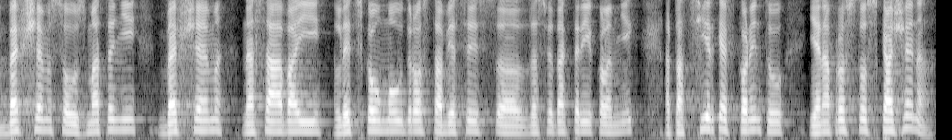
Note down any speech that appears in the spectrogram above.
Ve všem jsou zmateni, ve všem nasávají lidskou moudrost a věci ze světa, který je kolem nich. A ta církev v Korintu je naprosto skažena.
